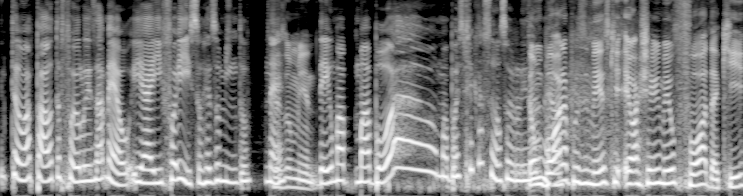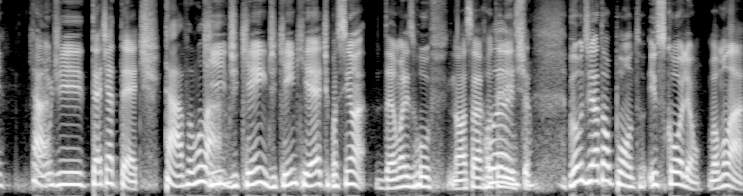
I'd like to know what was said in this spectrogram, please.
Então, a pauta foi o Luísa Mel. E aí foi isso, resumindo, né? Resumindo. Dei uma, uma, boa, uma boa explicação sobre o Luísa Então Mel. bora pros e-mails que eu achei meio foda aqui. Tá. Um de tete a tete. Tá, vamos lá. Que, de quem? De quem que é? Tipo assim, ó, Damaris Ruff, nossa roteirista. Vamos direto ao ponto. Escolham. Vamos lá.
